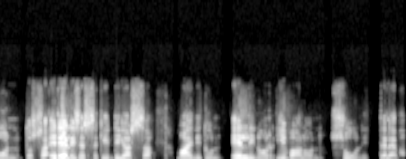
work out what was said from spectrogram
on tuossa edellisessäkin diassa mainitun Ellinor Ivalon suunnitteleva.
